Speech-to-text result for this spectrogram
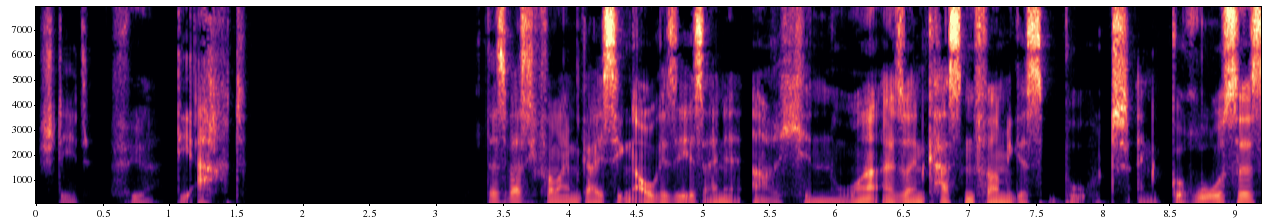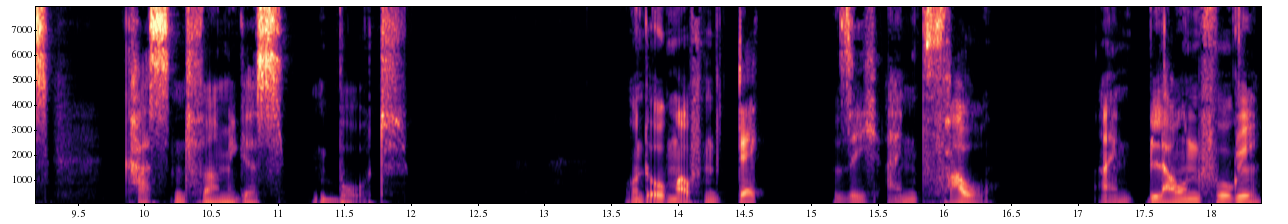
steht für die 8. Das, was ich vor meinem geistigen Auge sehe, ist eine Arche Noah, also ein kastenförmiges Boot. Ein großes, kastenförmiges Boot. Und oben auf dem Deck sehe ich einen Pfau. Einen blauen Vogel,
